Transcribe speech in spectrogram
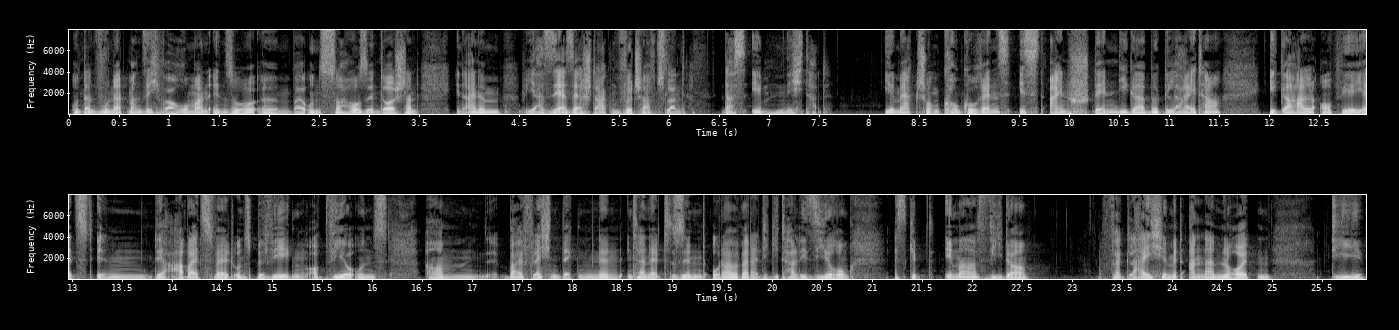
Und dann wundert man sich, warum man in so ähm, bei uns zu Hause in Deutschland in einem ja sehr, sehr starken Wirtschaftsland das eben nicht hat. Ihr merkt schon, Konkurrenz ist ein ständiger Begleiter, egal ob wir jetzt in der Arbeitswelt uns bewegen, ob wir uns ähm, bei flächendeckenden Internet sind oder bei der Digitalisierung. Es gibt immer wieder Vergleiche mit anderen Leuten, die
